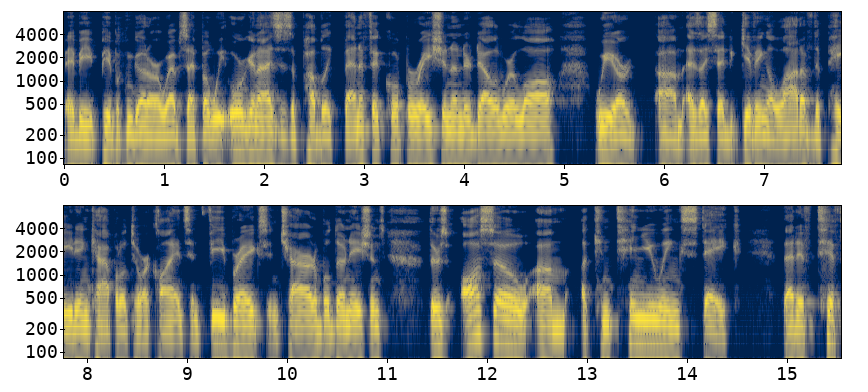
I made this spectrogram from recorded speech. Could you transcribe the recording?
maybe people can go to our website, but we organize as a public benefit corporation under Delaware law. We are, um, as I said, giving a lot of the paid in capital to our clients in fee breaks and charitable donations. There's also um, a continuing stake that if TIFF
